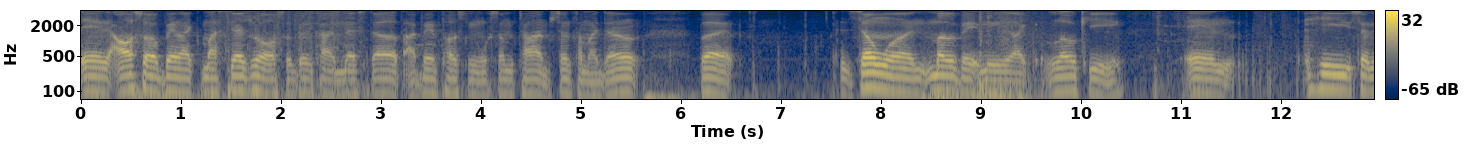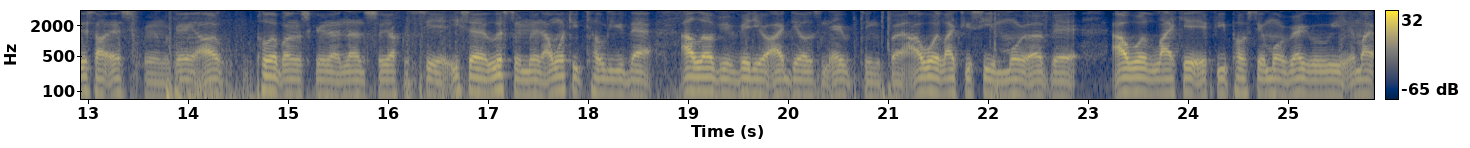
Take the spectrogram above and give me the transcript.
And also been like my schedule also been kind of messed up. I've been posting sometimes, sometimes I don't. But someone motivate me like low key, and he sent this on Instagram. Okay, I'll pull up on the screen right now so y'all can see it. He said, "Listen, man, I want to tell you that I love your video ideals and everything, but I would like to see more of it." I would like it if you post it more regularly. In my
